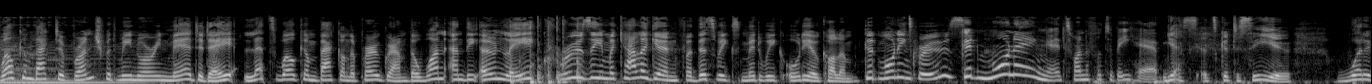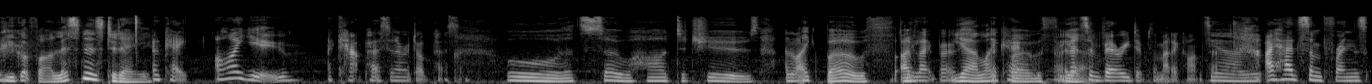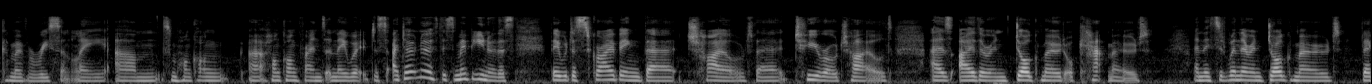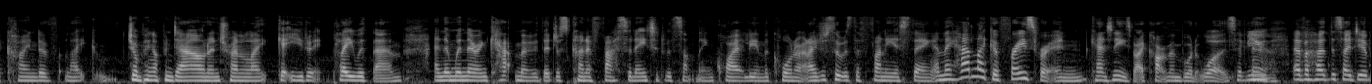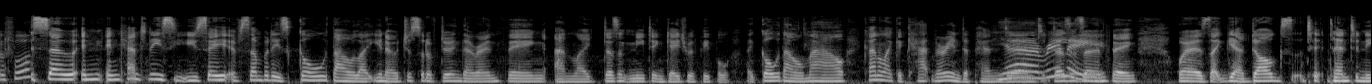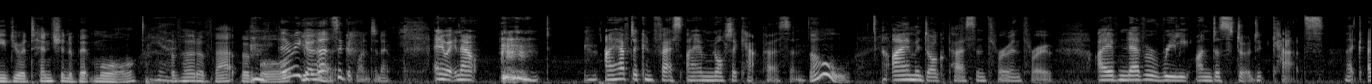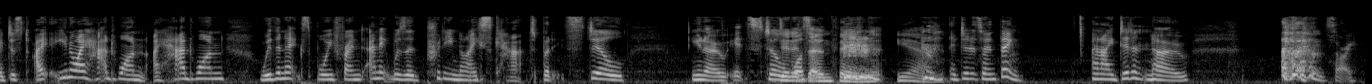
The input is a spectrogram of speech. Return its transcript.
Welcome back to Brunch with me, Noreen Mayer. Today, let's welcome back on the program the one and the only Cruzy Macalligan for this week's midweek audio column. Good morning, Cruz. Good morning. It's wonderful to be here. Yes, it's good to see you. What have you got for our listeners today? Okay, are you a cat person or a dog person? Oh, that's so hard to choose. I like both. I've- like both? Yeah, I like Okay. both. Yeah. That's a very diplomatic answer. Yeah, I had some friends come over recently, um, some Hong Kong uh, Hong Kong friends, and they were just I don't know if this maybe you know this. They were describing their child, their two year old child, as either in dog mode or cat mode. And they said when they're in dog mode, they're kind of like jumping up and down and trying to like get you to play with them. And then when they're in cat mode, they're just kind of fascinated with something quietly in the corner. And I just thought it was the funniest thing. And they had like a phrase for it in Cantonese, but I can't remember what it was. Have you Yeah. ever heard this idea before? So in, in Cantonese, you say if somebody's go dao, like, you know, just sort of doing their own thing and like doesn't need to engage with people, like go dao mao, kind of like a cat, very independent, Yeah, does its own thing. Whereas like, yeah, dogs t- tend to need your attention a bit more. Yeah. I've heard of that before. There we go. Yeah. That's a good one to know. Anyway, now I have to confess, I am not a cat person. Oh, I am a dog person through and through. I have never really understood cats. Like I just I you know I had one I had one with an ex-boyfriend and it was a pretty nice cat but it still you know it still did its own thing. yeah. it did its own thing. And I didn't know sorry.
